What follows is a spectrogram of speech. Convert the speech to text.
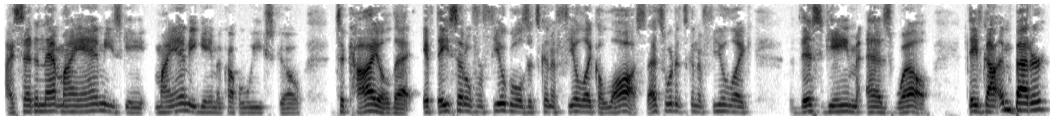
I said in that Miami's game, Miami game a couple weeks ago to Kyle that if they settle for field goals, it's going to feel like a loss. That's what it's going to feel like this game as well. They've gotten better.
